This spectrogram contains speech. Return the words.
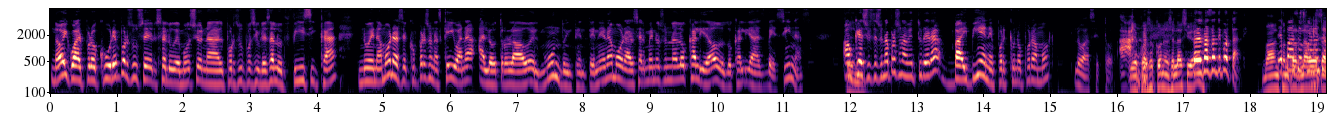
No, igual, procuren por su salud emocional, por su posible salud física, no enamorarse con personas que iban a- al otro lado del mundo. Intenten enamorarse al menos en una localidad o dos localidades vecinas. Aunque si usted es una persona aventurera, va y viene, porque uno por amor lo hace todo. Ah, Y de paso conoce la pero es ciudad. bastante importante. Va a encontrar paso la bota,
